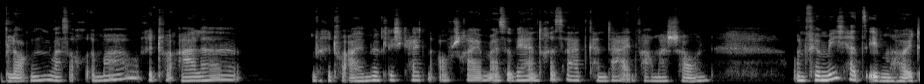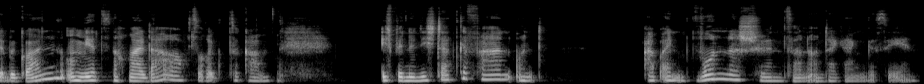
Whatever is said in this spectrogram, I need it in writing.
bloggen, was auch immer, Rituale, Ritualmöglichkeiten aufschreiben. Also wer Interesse hat, kann da einfach mal schauen. Und für mich hat es eben heute begonnen, um jetzt nochmal darauf zurückzukommen, ich bin in die Stadt gefahren und habe einen wunderschönen Sonnenuntergang gesehen.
